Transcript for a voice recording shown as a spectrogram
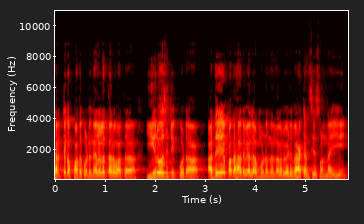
కరెక్ట్గా పదకొండు నెలల తర్వాత ఈ రోజుటికి కూడా అదే పదహారు వేల మూడు వందల నలభై ఏడు వ్యాకన్సీస్ ఉన్నాయి.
